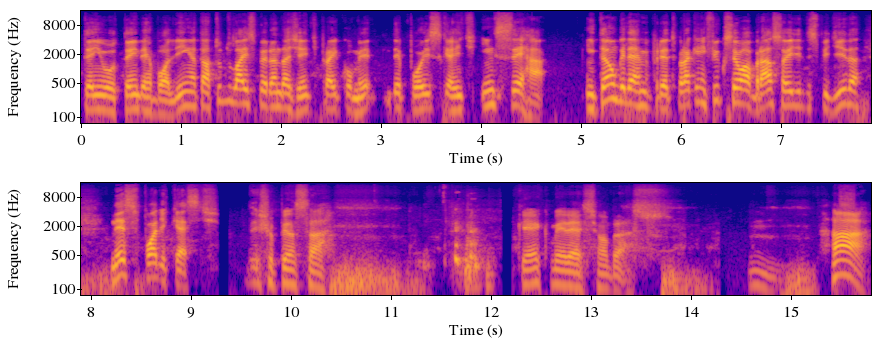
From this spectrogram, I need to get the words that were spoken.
tem o tender bolinha, tá tudo lá esperando a gente para ir comer depois que a gente encerrar. Então, Guilherme Preto, para quem fica o seu abraço aí de despedida nesse podcast? Deixa eu pensar. Quem é que merece um abraço? Hum. Ah,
